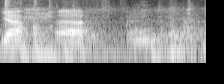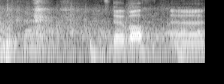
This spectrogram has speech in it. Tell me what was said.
Yeah, uh, doable. Uh,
